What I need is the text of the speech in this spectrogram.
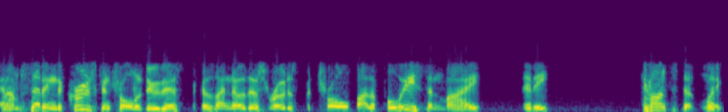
And I'm setting the cruise control to do this because I know this road is patrolled by the police in my city constantly.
